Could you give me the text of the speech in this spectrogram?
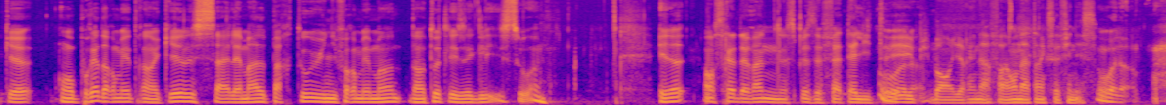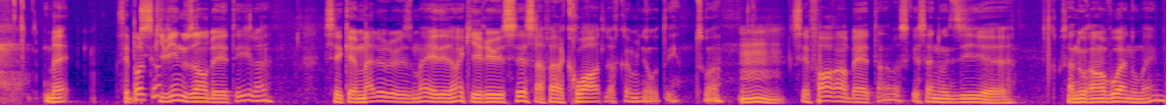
que on pourrait dormir tranquille si ça allait mal partout, uniformément, dans toutes les églises, tu vois. Et là, On serait devant une espèce de fatalité, Voilà. puis bon, il n'y a rien à faire. On attend que ça finisse. voilà. Mais C'est pas le ce cas? qui vient nous embêter, là, c'est que malheureusement, il y a des gens qui réussissent à faire croître leur communauté, tu vois. Hmm. C'est fort embêtant parce que ça nous dit, euh, ça nous renvoie à nous-mêmes.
